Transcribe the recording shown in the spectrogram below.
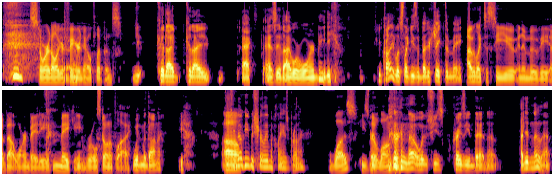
Storing all your fingernail clippings. Could I? Could I act as if I were Warren Beatty? He probably looks like he's in better shape than me. I would like to see you in a movie about Warren Beatty making rules don't apply. With Madonna. Yeah. Did Um, you know he was Shirley MacLaine's brother? was he's no longer? no, she's crazy and dead. No, I didn't know that.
